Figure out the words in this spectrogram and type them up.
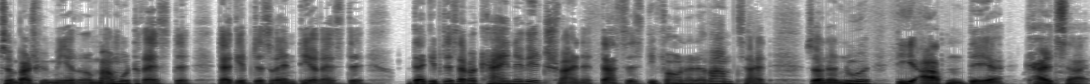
zum Beispiel mehrere Mammutreste, da gibt es Rentierreste, da gibt es aber keine Wildschweine. Das ist die Fauna der Warmzeit, sondern nur die Arten der Kaltzeit.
